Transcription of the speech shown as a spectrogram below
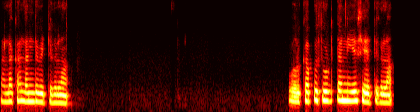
நல்லா கலந்து விட்டுக்கலாம். ஒரு கப்பு சுடு தண்ணியே சேர்த்துக்கலாம்.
